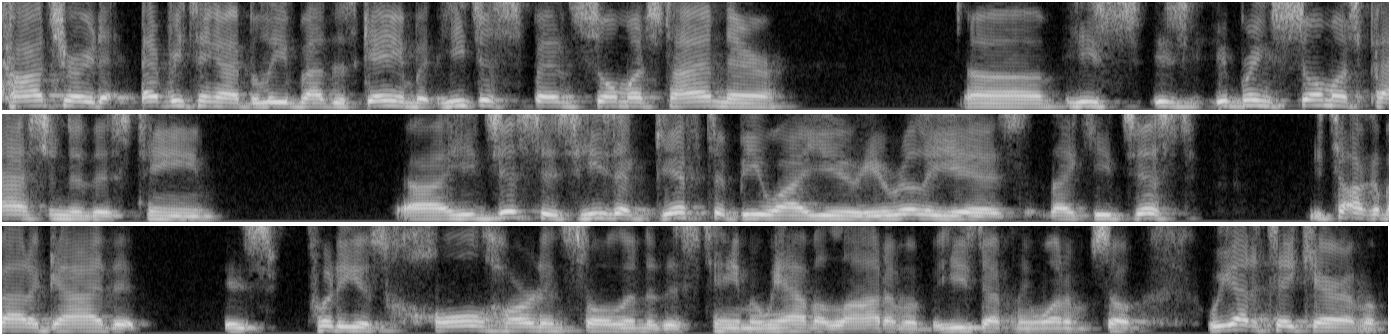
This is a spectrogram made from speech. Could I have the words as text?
contrary to everything I believe about this game. But he just spends so much time there. Uh, he's, he's, he brings so much passion to this team. Uh, he just is. He's a gift to BYU. He really is. Like he just. You talk about a guy that is putting his whole heart and soul into this team, and we have a lot of them, but he's definitely one of them. So we got to take care of him.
